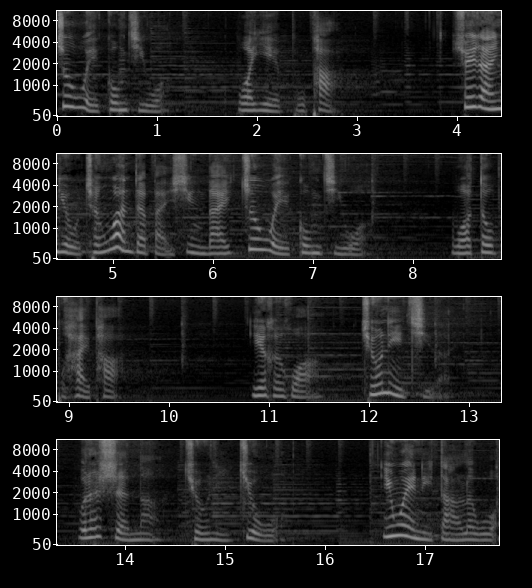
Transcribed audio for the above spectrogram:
周围攻击我，我也不怕。虽然有成万的百姓来周围攻击我。我都不害怕，耶和华，求你起来，我的神呐、求你救我，因为你打了我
